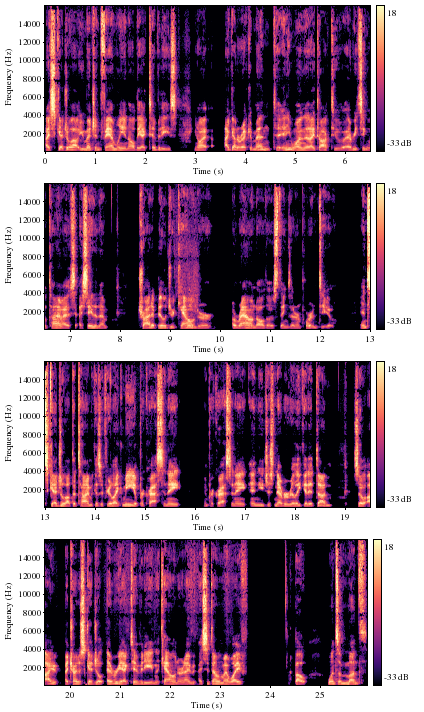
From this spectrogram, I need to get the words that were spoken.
I schedule out. You mentioned family and all the activities. You know, I I got to recommend to anyone that I talk to every single time. I I say to them, try to build your calendar around all those things that are important to you, and schedule out the time. Because if you're like me, you'll procrastinate and procrastinate and you just never really get it done. So I, I try to schedule every activity in the calendar and I, I sit down with my wife about once a month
